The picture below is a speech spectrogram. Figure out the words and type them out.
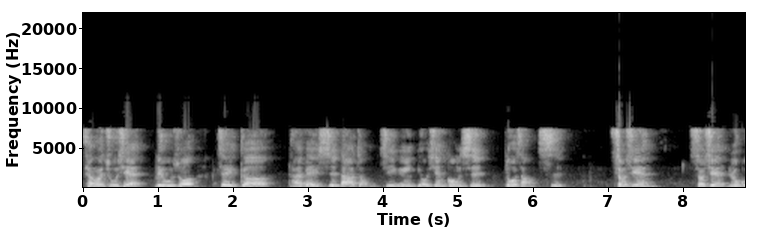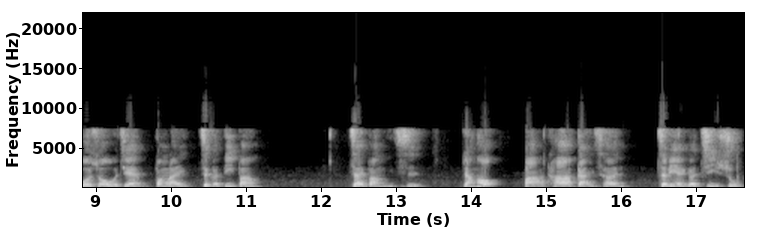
才会出现？例如说这个台北市大众捷运有限公司多少次？首先，首先如果说我今天放来这个地方，再放一次，然后。把它改成这边有一个计数，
